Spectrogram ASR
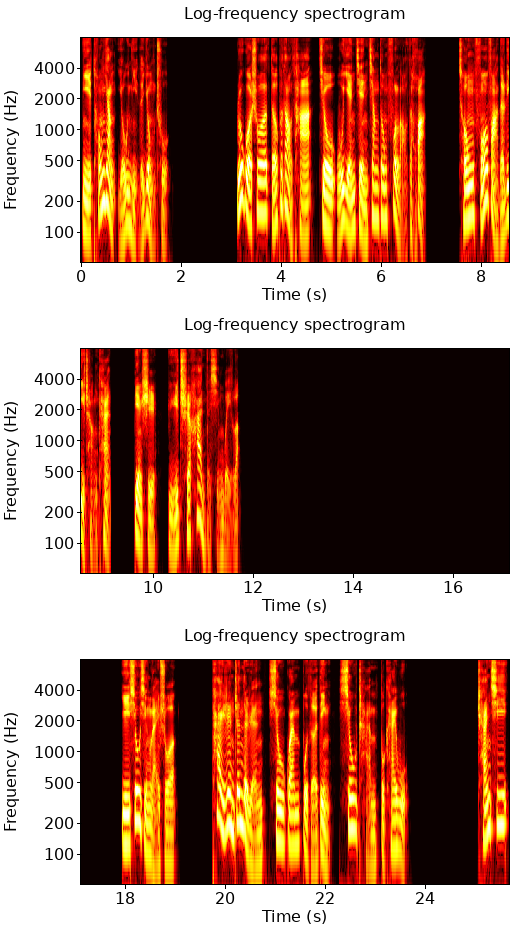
你同样有你的用处。如果说得不到他，就无颜见江东父老的话，从佛法的立场看，便是愚痴汉的行为了。以修行来说，太认真的人修观不得定，修禅不开悟。禅期，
